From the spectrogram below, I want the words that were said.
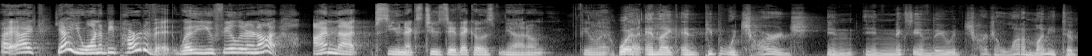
I, I, yeah, you want to be part of it, whether you feel it or not. I'm that see you next Tuesday that goes, Yeah, I don't feel it. Well, but- and like, and people would charge in in Nixium. They would charge a lot of money to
